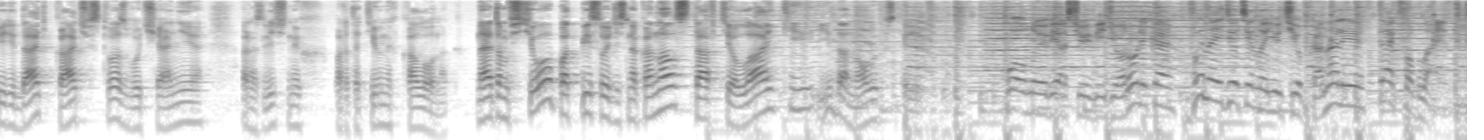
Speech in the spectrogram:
передать качество звучания различных портативных колонок. На этом все. Подписывайтесь на канал, ставьте лайки и до новых встреч. Полную версию видеоролика вы найдете на YouTube-канале Tag for Blind.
